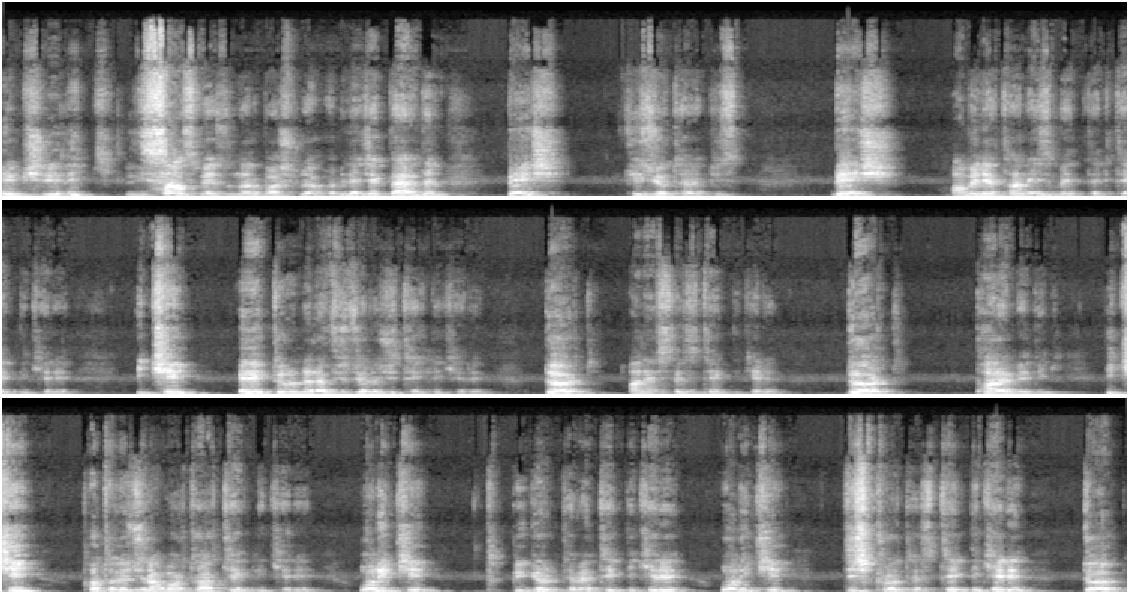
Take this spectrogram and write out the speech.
Hemşirelik lisans mezunları başvuru yapabileceklerdir. 5 fizyoterapist, 5 ameliyathane hizmetleri teknikeri, 2 elektronörofizyoloji teknikeri, 4 anestezi teknikeri, 4 paramedik, 2 patoloji laboratuvar teknikeri, 12 tıbbi görüntüleme teknikeri, 12 diş protez teknikeri, 4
